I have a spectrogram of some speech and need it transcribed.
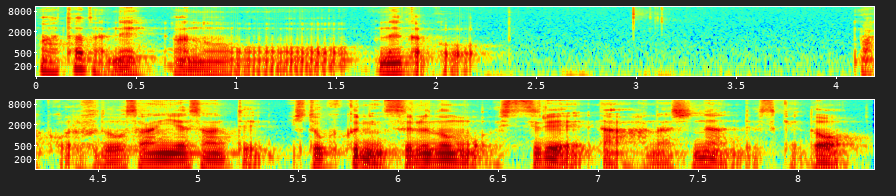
まあ、ただねあのなんかこうまあこれ不動産屋さんって一括りにするのも失礼な話なんですけど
